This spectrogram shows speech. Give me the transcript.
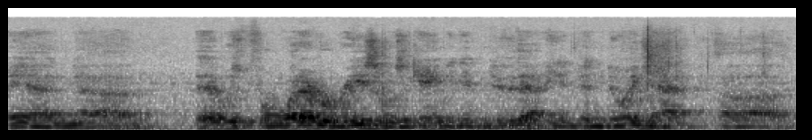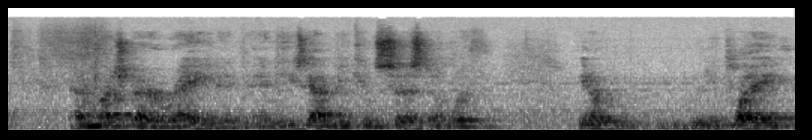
and, uh, it was, for whatever reason, was a game he didn't do that. He had been doing that, uh, at a much better rate, and, and he's gotta be consistent with, you know, when you play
